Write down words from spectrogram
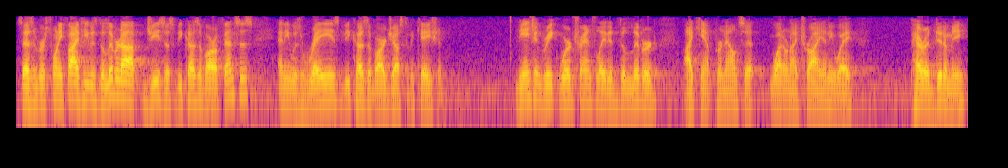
It says in verse 25, He was delivered up, Jesus, because of our offenses, and He was raised because of our justification. The ancient Greek word translated delivered, I can't pronounce it. Why don't I try anyway? Paradidomi.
